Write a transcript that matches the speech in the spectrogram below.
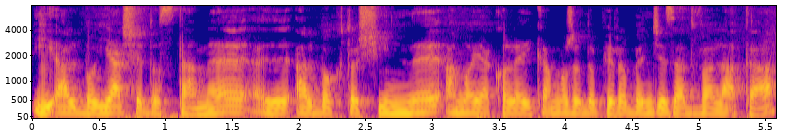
i albo ja się dostanę, y, albo ktoś inny, a moja kolejka może dopiero będzie za dwa lata.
